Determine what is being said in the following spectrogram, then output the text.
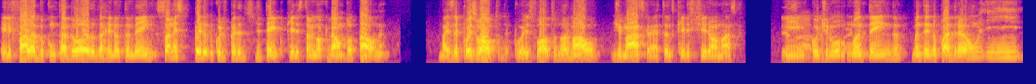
ele fala do computador, o da Renault também, só nesse período, curto período de tempo, que eles estão em lockdown total, né? Mas depois volta, depois volta normal, de máscara, né? Tanto que eles tiram a máscara. Exato, e continuam é mantendo, mantendo o padrão e,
